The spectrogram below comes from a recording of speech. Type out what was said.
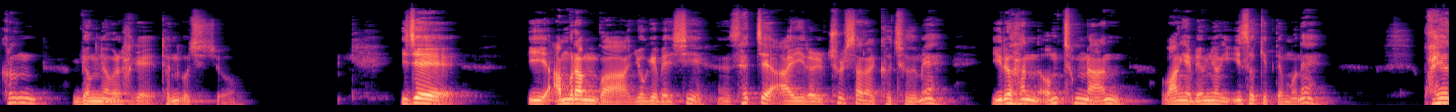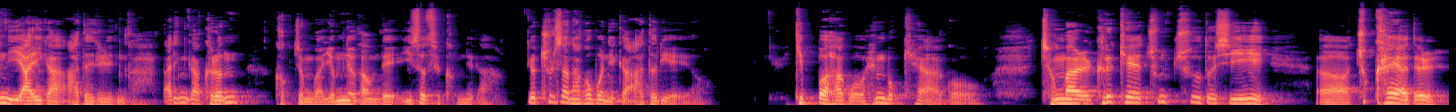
그런 명령을 하게 된 것이죠. 이제 이 아므람과 요게벳이 셋째 아이를 출산할 그 즈음에 이러한 엄청난 왕의 명령이 있었기 때문에 과연 이 아이가 아들인가 딸인가 그런 걱정과 염려 가운데 있었을 겁니다. 출산하고 보니까 아들이에요. 기뻐하고 행복해하고 정말 그렇게 춤추듯이 어, 축하해야 될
